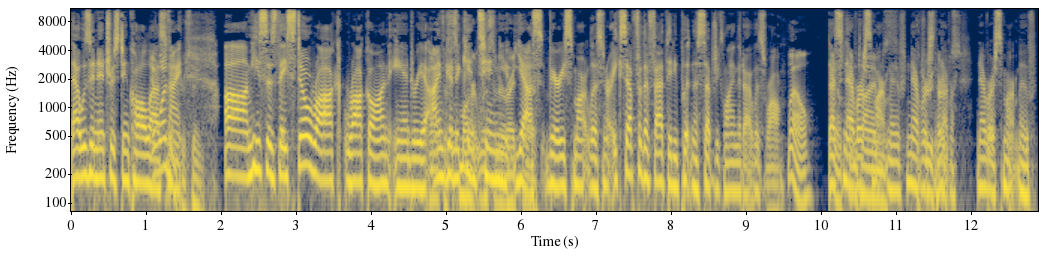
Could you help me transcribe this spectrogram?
That was an interesting call last night. Um, he says they still rock, rock on, Andrea. That's I'm going to continue. right yes, there. very smart listener, except for the fact that he put in the subject line that I was wrong. Well, That's you know, never a smart move. Never, never, hurts. never a smart move.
